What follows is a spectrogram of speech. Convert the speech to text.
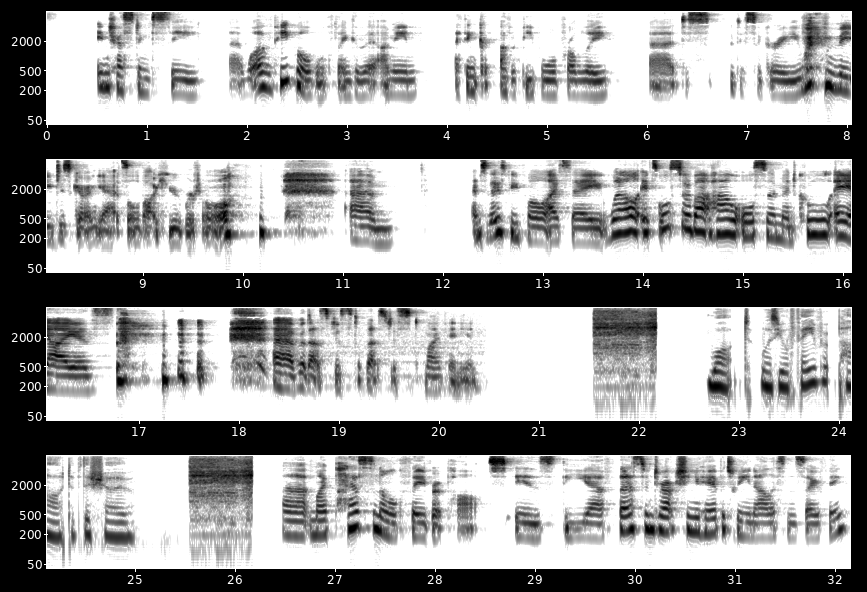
interesting to see uh, what other people will think of it. I mean, I think other people will probably uh, dis- disagree with me just going, yeah, it's all about hubris. um, and to those people, I say, well, it's also about how awesome and cool AI is. uh, but that's just that's just my opinion. What was your favourite part of the show? Uh, my personal favourite part is the uh, first interaction you hear between Alice and Sophie.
